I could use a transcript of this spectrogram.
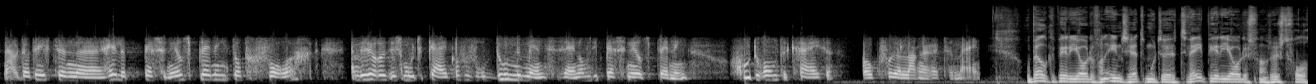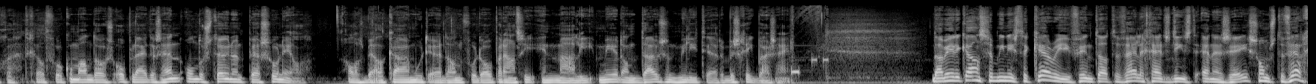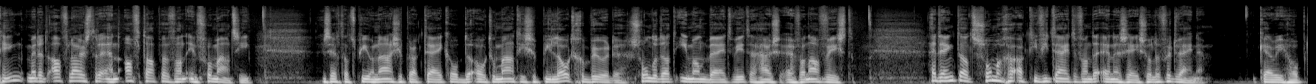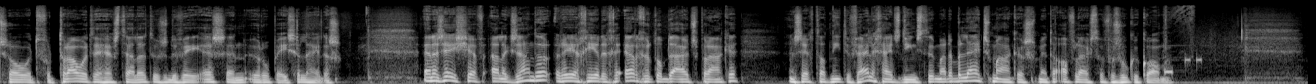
Nou, dat heeft een uh, hele personeelsplanning tot gevolg. En we zullen dus moeten kijken of er voldoende mensen zijn... om die personeelsplanning goed rond te krijgen, ook voor de langere termijn. Op elke periode van inzet moeten twee periodes van rust volgen. Het geldt voor commando's, opleiders en ondersteunend personeel. Alles bij elkaar moet er dan voor de operatie in Mali... meer dan duizend militairen beschikbaar zijn. De Amerikaanse minister Kerry vindt dat de veiligheidsdienst NSA soms te ver ging met het afluisteren en aftappen van informatie. Hij zegt dat spionagepraktijken op de automatische piloot gebeurden, zonder dat iemand bij het Witte Huis ervan afwist. Hij denkt dat sommige activiteiten van de NSA zullen verdwijnen. Kerry hoopt zo het vertrouwen te herstellen tussen de VS en Europese leiders. NSA-chef Alexander reageerde geërgerd op de uitspraken... en zegt dat niet de veiligheidsdiensten, maar de beleidsmakers met de afluisterverzoeken komen.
